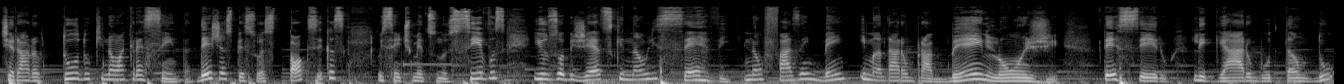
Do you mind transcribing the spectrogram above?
Tiraram tudo que não acrescenta, desde as pessoas tóxicas, os sentimentos nocivos e os objetos que não lhes servem não fazem bem e mandaram para bem longe. Terceiro, ligar o botão do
